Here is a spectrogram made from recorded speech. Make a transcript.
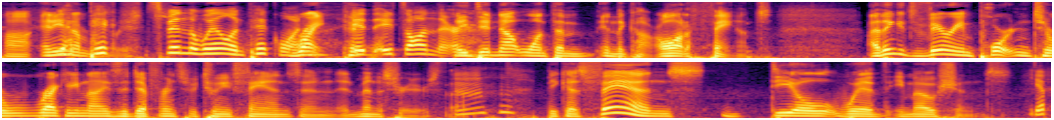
Uh, any Yeah, number pick, of reasons. spin the wheel and pick one. Right, pick It, one. it's on there. They did not want them in the con- a lot of fans. I think it's very important to recognize the difference between fans and administrators, though, Mm-hmm. because fans deal with emotions. Yep.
